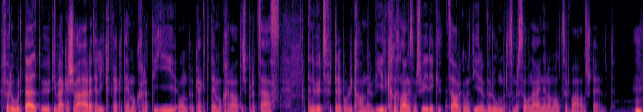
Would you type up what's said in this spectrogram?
verurteilt würde wegen schweren Delikten gegen Demokratie und gegen den demokratischen Prozess, dann würde es für die Republikaner wirklich langsam schwierig zu argumentieren, warum dass man so einen nochmal zur Wahl stellt. Hm.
